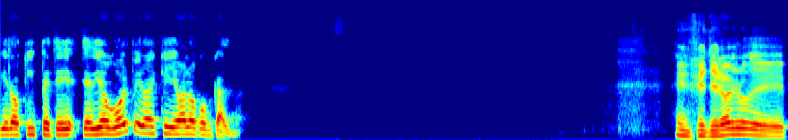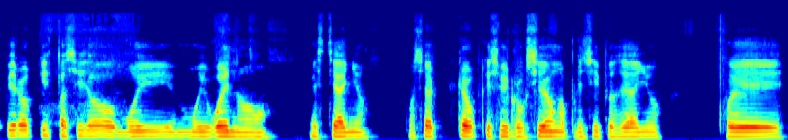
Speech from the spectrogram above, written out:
Piero Quispe te, dio gol, pero hay que llevarlo con calma. En general lo de Piero Quispe ha sido muy, muy bueno este año. O sea, creo que su irrupción a principios de año fue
